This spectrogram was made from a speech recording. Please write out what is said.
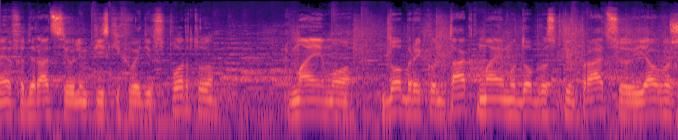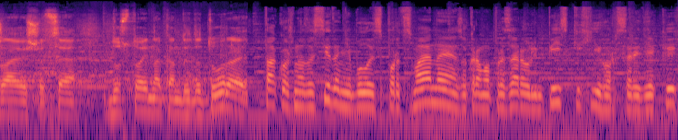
е, федерації олімпійських видів спорту. Маємо добрий контакт, маємо добру співпрацю. Я вважаю, що це достойна кандидатура. Також на засіданні були спортсмени, зокрема призери Олімпійських ігор, серед яких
